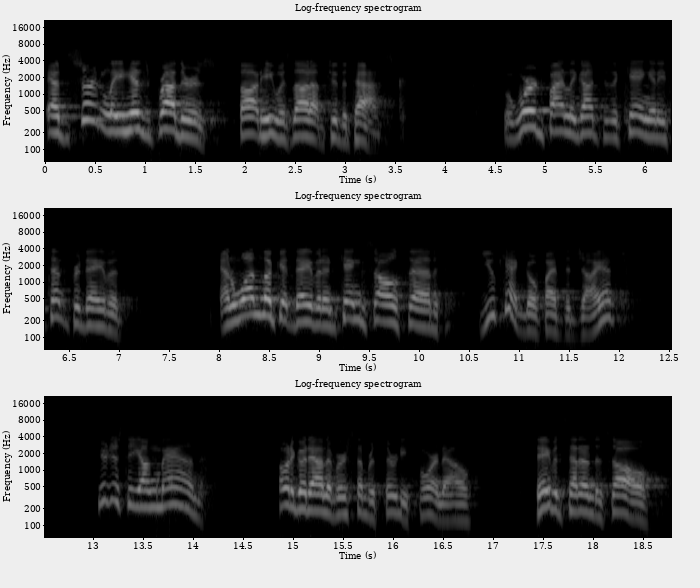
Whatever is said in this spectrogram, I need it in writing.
And certainly his brothers thought he was not up to the task. But word finally got to the king, and he sent for David. And one look at David, and King Saul said, You can't go fight the giant. You're just a young man. I want to go down to verse number 34 now. David said unto Saul,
